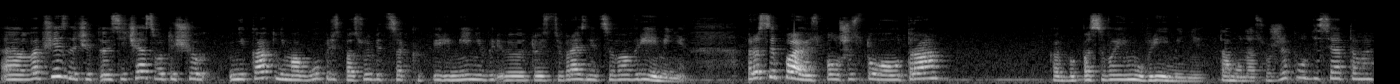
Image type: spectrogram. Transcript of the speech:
Э, вообще, значит, сейчас вот еще никак не могу приспособиться к перемене, э, то есть в разнице во времени. Просыпаюсь полшестого утра, как бы по своему времени. Там у нас уже полдесятого,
